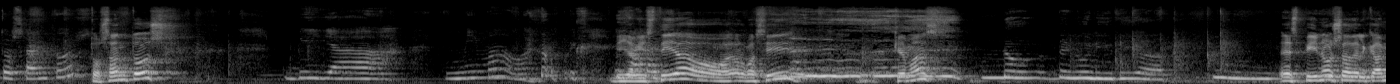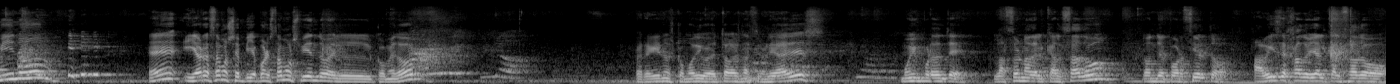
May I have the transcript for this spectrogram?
Dos Santos, Tos Santos, Villa Mima o Villavistía o algo así. ¿Qué más? No tengo ni idea. Espinosa del Camino. ¿eh? Y ahora estamos, en Villa- bueno, estamos viendo el comedor. Peregrinos, como digo, de todas las nacionalidades. Muy importante, la zona del calzado, donde por cierto, habéis dejado ya el calzado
